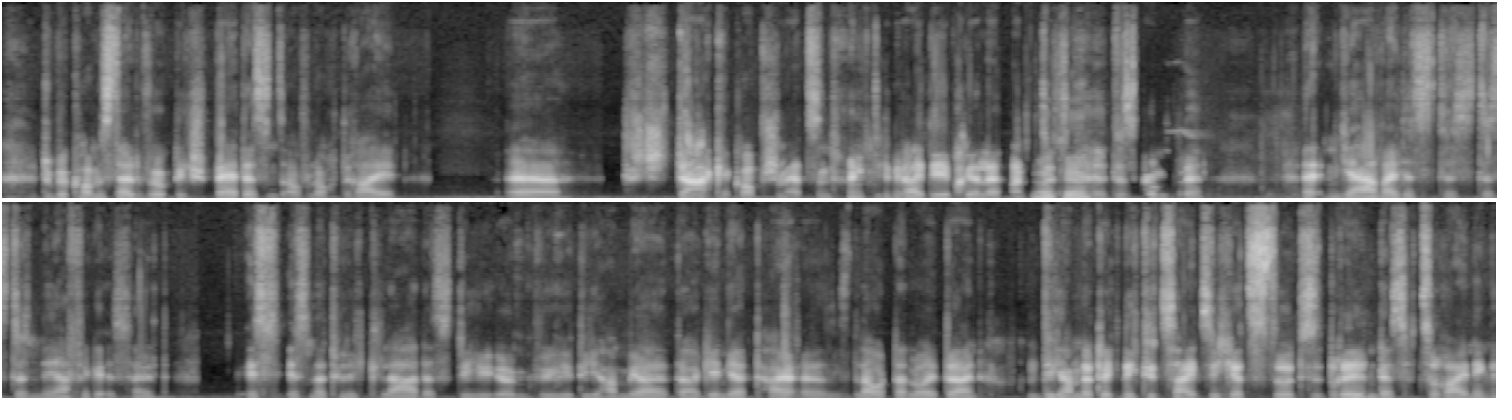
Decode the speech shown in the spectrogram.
du bekommst halt wirklich spätestens auf Loch 3 äh, starke Kopfschmerzen durch die 3D-Brille und das, Okay. das Dunkle. Äh, Ja, weil das, das, das, das Nervige ist halt, ist, ist natürlich klar, dass die irgendwie, die haben ja, da gehen ja teil, äh, lauter Leute ein die haben natürlich nicht die Zeit, sich jetzt so diese Brillen zu reinigen.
